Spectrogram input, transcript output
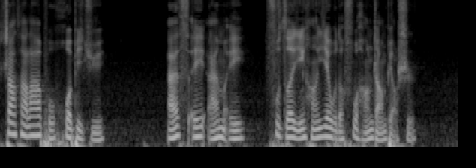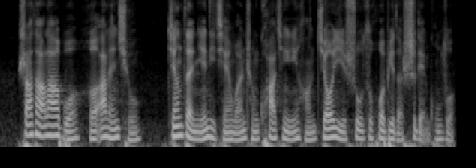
沙特拉伯货币局 SAMA。负责银行业务的副行长表示，沙特阿拉伯和阿联酋将在年底前完成跨境银行交易数字货币的试点工作。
